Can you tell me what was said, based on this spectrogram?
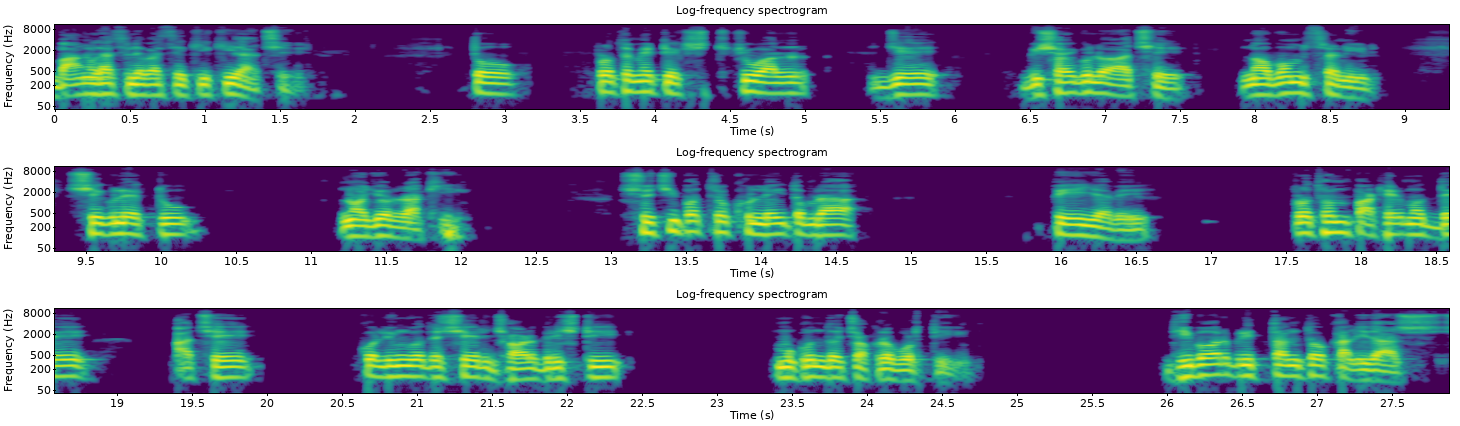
বাংলা সিলেবাসে কি কি আছে? তো প্রথমে টেক্সচুয়াল যে বিষয়গুলো আছে নবম শ্রেণির, সেগুলো একটু নজর রাখি। সূচিপত্র খুললেই তোমরা পেয়ে যাবে। প্রথম পাঠের মধ্যে আছে কলিঙ্গ দেশের ঝড় বৃষ্টি, মুকুন্দ চক্রবর্তী, ধীবর বৃত্তান্ত কালিদাস,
